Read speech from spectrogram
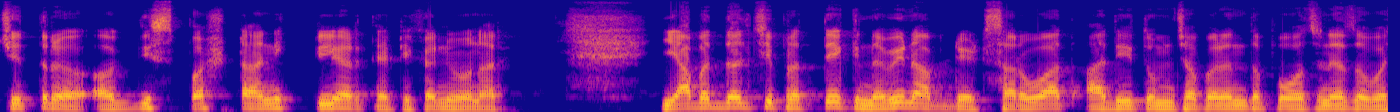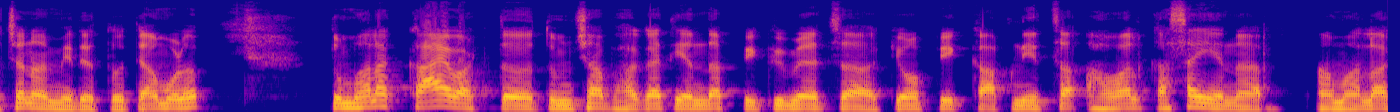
चित्र अगदी स्पष्ट आणि क्लिअर त्या ठिकाणी होणार आहे. याबद्दलची प्रत्येक नवीन अपडेट सर्वात आधी तुमच्यापर्यंत पोहोचण्याचं वचन आम्ही देतो. त्यामुळं तुम्हाला काय वाटतं? तुमच्या भागात यंदा पीक विम्याचा किंवा पीक कापणीचा अहवाल कसा येणार? आम्हाला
